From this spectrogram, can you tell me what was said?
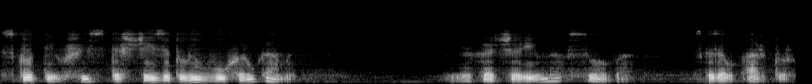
скрутившись та ще й затулив вуха руками. Яка чарівна особа, сказав Артур.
